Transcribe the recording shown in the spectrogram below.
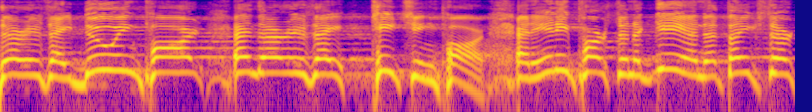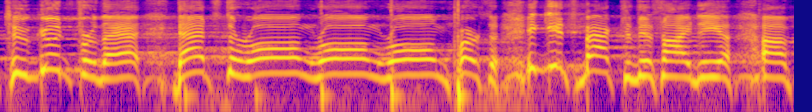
there is a doing part and there is a teaching part. And any person, again, that thinks they're too good for that, that's the wrong, wrong, wrong person. It gets back to this idea of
